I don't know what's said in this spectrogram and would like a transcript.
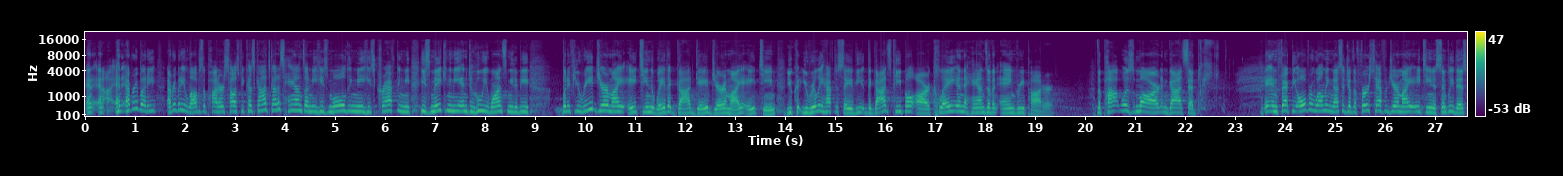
and, and, and everybody, everybody loves the potter's house because God's got his hands on me. He's molding me. He's crafting me. He's making me into who he wants me to be. But if you read Jeremiah 18 the way that God gave Jeremiah 18, you, could, you really have to say the, the God's people are clay in the hands of an angry potter. The pot was marred, and God said, in fact, the overwhelming message of the first half of Jeremiah 18 is simply this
